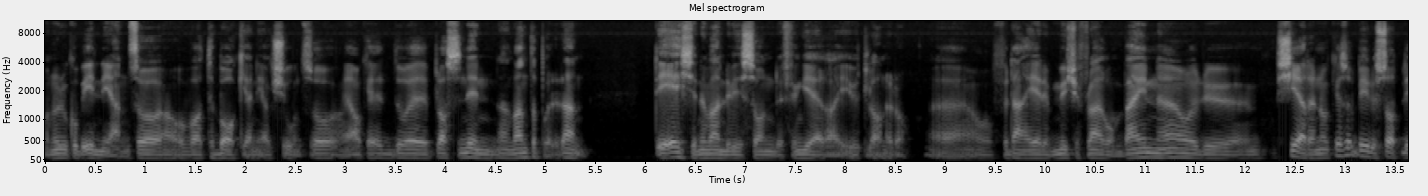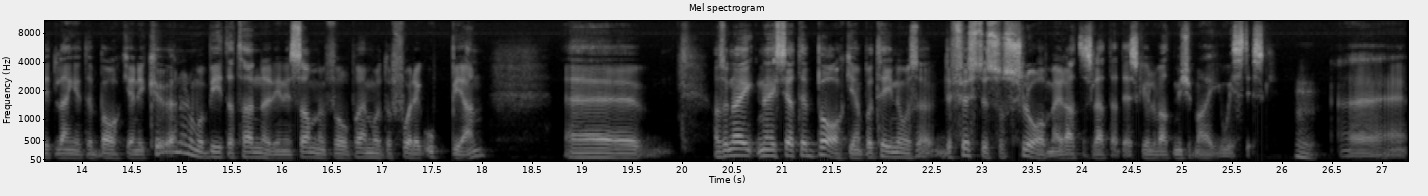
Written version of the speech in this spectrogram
og når du kom inn igjen så, og var tilbake igjen i aksjon, så ja, ok, da er plassen din, den venter på deg, den. Det er ikke nødvendigvis sånn det fungerer i utlandet, da. Eh, for der er det mye flere om beinet, og du, skjer det noe, så blir du satt litt lenger tilbake igjen i køen, og du må bite tennene dine sammen for på en måte å få deg opp igjen. Eh, altså når jeg, når jeg ser tilbake igjen på ting nå, så det første som slår meg, rett og slett at jeg skulle vært mye mer egoistisk. Eh,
